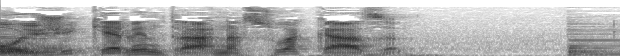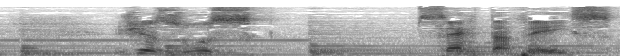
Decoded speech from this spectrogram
Hoje quero entrar na sua casa. Jesus, certa vez,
